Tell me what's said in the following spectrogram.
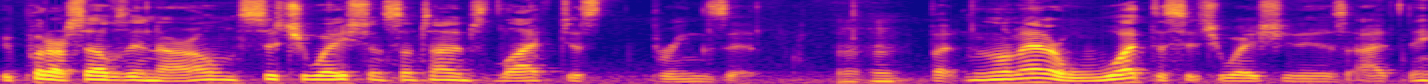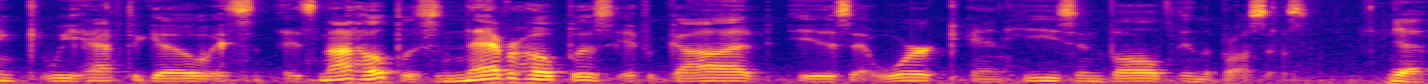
we put ourselves in our own situation. Sometimes life just brings it. Mm-hmm. But no matter what the situation is, I think we have to go. It's it's not hopeless. It's never hopeless if God is at work and He's involved in the process. Yeah,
